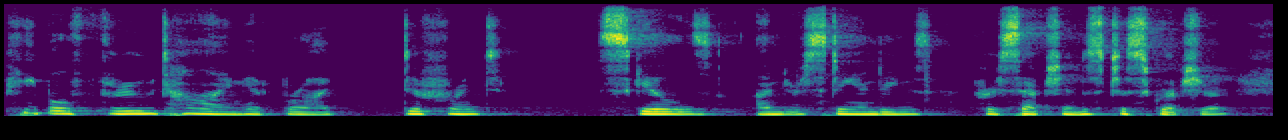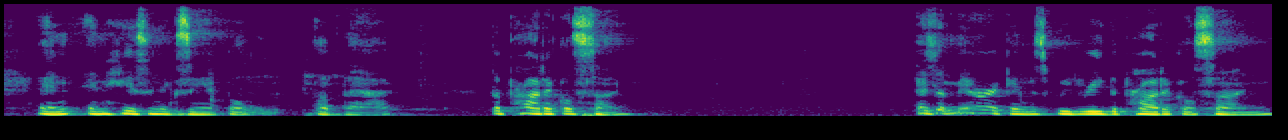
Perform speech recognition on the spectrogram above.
People through time have brought different skills, understandings, perceptions to Scripture. And, and here's an example of that the prodigal son. As Americans, we read the prodigal son,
